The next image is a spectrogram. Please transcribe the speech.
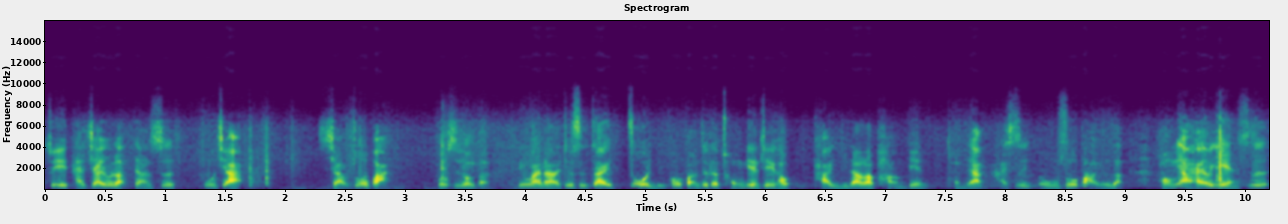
所以它加入了像是副驾小桌板。都是有的。另外呢，就是在座椅后方这个充电接口，它移到了旁边，同样还是有所保留的。同样还有一点是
